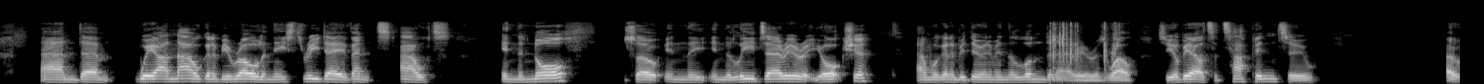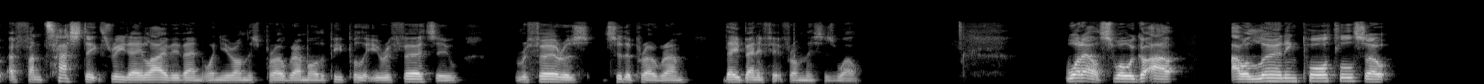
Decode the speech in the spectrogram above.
And um, we are now going to be rolling these three-day events out in the north, so in the in the Leeds area at Yorkshire, and we're going to be doing them in the London area as well. So you'll be able to tap into a, a fantastic three day live event when you're on this program, or the people that you refer to refer us to the program, they benefit from this as well. What else? Well, we've got our our learning portal. So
